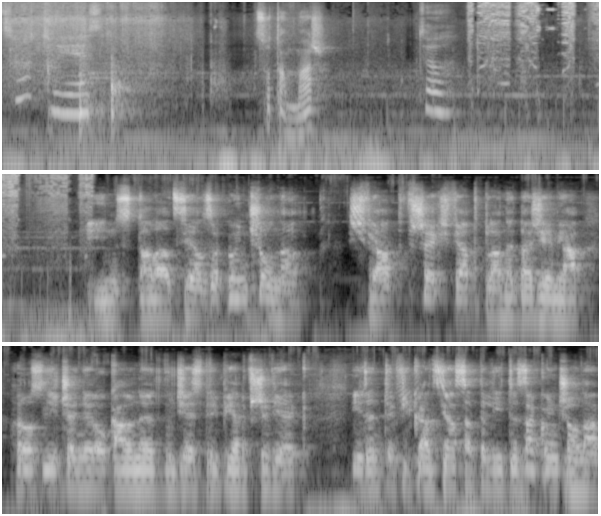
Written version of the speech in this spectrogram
Co tu jest? Co tam masz? To... Instalacja zakończona. Świat, wszechświat, planeta Ziemia, rozliczenie lokalne XXI wiek. Identyfikacja satelity zakończona.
